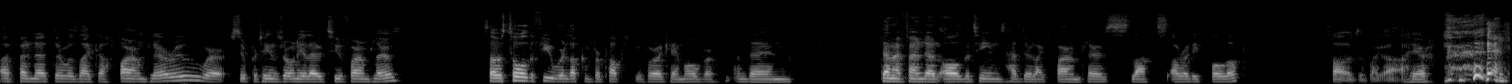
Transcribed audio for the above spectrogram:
I found out there was like a foreign player rule where super teams were only allowed two foreign players. So I was told a few were looking for pups before I came over, and then then I found out all the teams had their like foreign players slots already full up. So I was just like, ah, here.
